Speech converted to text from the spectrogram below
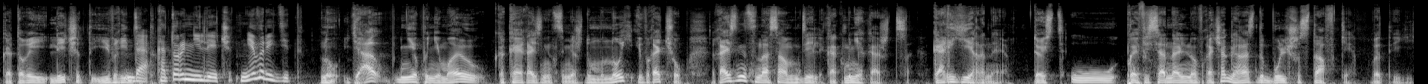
который лечит и вредит. Да, который не лечит, не вредит. Ну, я не понимаю, какая разница между мной и врачом. Разница на самом деле, как мне кажется, карьерная. То есть у профессионального врача гораздо больше ставки в этой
